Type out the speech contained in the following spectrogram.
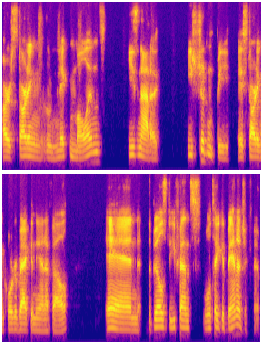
are starting Nick Mullens. He's not a he shouldn't be a starting quarterback in the NFL. And the Bills defense will take advantage of him.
